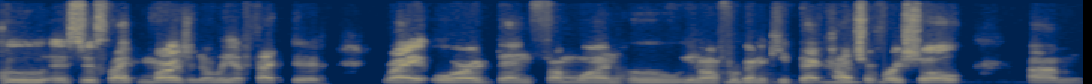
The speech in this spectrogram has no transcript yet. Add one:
who is just like marginally affected, right? Or than someone who, you know, if we're going to keep that controversial um,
